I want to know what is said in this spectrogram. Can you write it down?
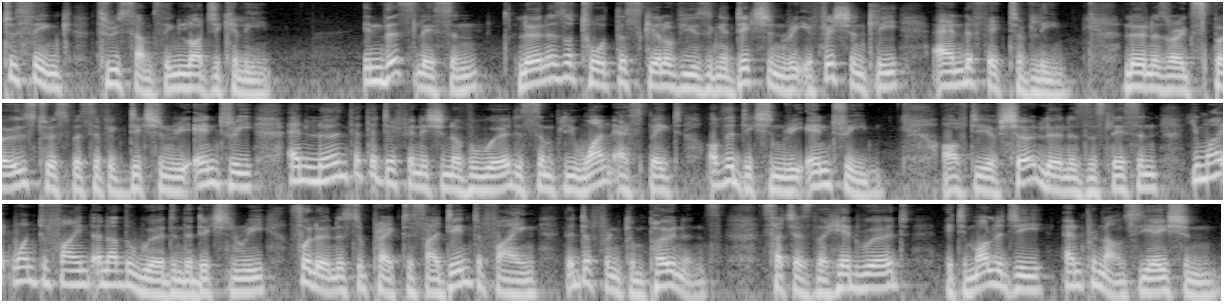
to think through something logically. In this lesson, learners are taught the skill of using a dictionary efficiently and effectively. Learners are exposed to a specific dictionary entry and learn that the definition of a word is simply one aspect of the dictionary entry. After you have shown learners this lesson, you might want to find another word in the dictionary for learners to practice identifying the different components, such as the head word, etymology, and pronunciation.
